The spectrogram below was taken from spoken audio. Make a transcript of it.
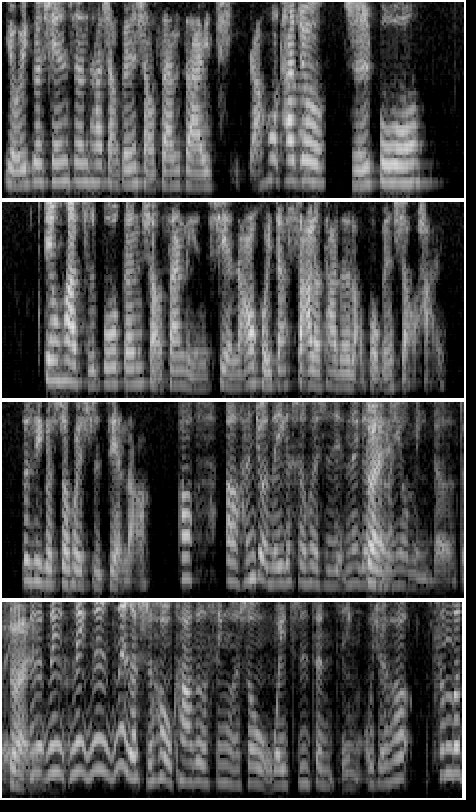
有一个先生，他想跟小三在一起，然后他就直播电话直播跟小三连线，然后回家杀了他的老婆跟小孩，这是一个社会事件啊。哦，呃，很久的一个社会事件，那个还蛮有名的，对，对对那那那那那个时候我看到这个新闻的时候，我为之震惊。我觉得说，怎么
